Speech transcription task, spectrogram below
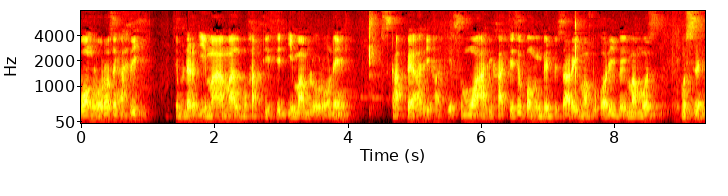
wong loro sing ahli. Sebenarnya imam al muhadisin, imam lorone kabeh ahli hadis. Semua ahli hadis itu pemimpin besar Imam Bukhari, Imam Muslim.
